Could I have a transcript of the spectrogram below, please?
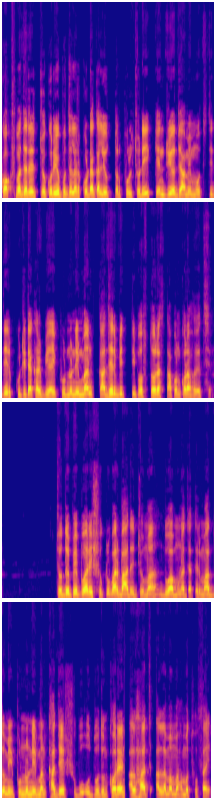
কক্সবাজারের চকরিয়া উপজেলার কোটাকালী উত্তর ফুলছড়ি কেন্দ্রীয় জামে মসজিদের কোটি টাকার ব্যয় পুনর্নির্মাণ কাজের ভিত্তিপ্রস্তর স্থাপন করা হয়েছে। চোদ্দই ফেব্রুয়ারি শুক্রবার বাদের জমা দোয়া মুনাজাতের মাধ্যমে পুনর্নির্মাণ কাজের শুভ উদ্বোধন করেন আলহাজ আল্লামা মোহাম্মদ হুসাইন।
